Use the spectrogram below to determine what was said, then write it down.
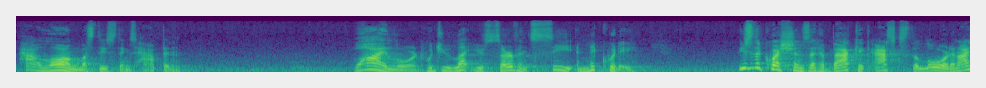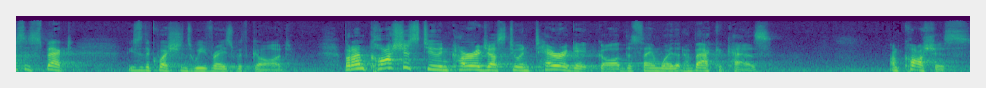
How long must these things happen? Why, Lord, would you let your servants see iniquity? These are the questions that Habakkuk asks the Lord, and I suspect these are the questions we've raised with God. But I'm cautious to encourage us to interrogate God the same way that Habakkuk has. I'm cautious.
